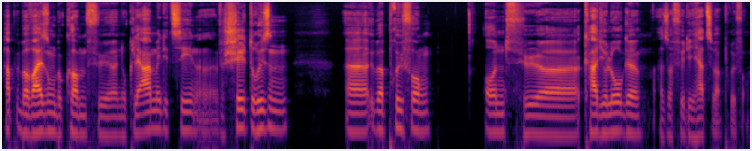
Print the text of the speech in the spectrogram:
habe Überweisungen bekommen für Nuklearmedizin, also Schilddrüsenüberprüfung äh, und für Kardiologe, also für die Herzüberprüfung.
